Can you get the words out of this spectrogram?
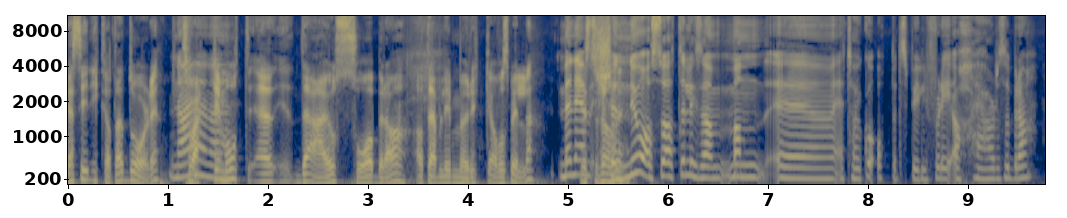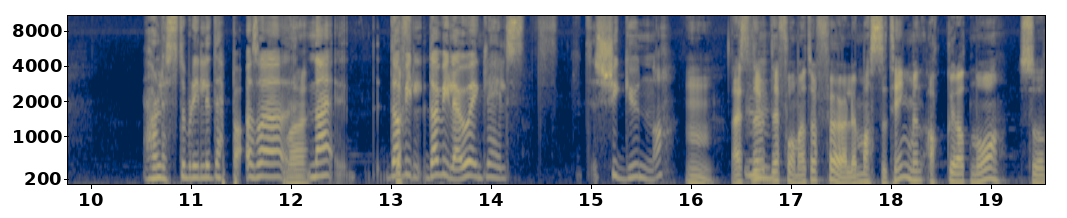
Jeg sier ikke at det er dårlig. Nei, Tvert nei, nei. imot. eh, Det er jo så bra at jeg blir mørk av å spille. Men jeg skjønner. jo også at det liksom man, uh, Jeg tar jo ikke opp et spill fordi åh, jeg har det så bra. Jeg har lyst til å bli litt deppa. Altså, nei, da, vil, da vil jeg jo egentlig helst skygge unna. Mm. Nei, så det, det får meg til å føle masse ting, men akkurat nå så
